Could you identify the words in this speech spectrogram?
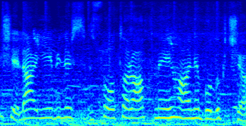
bir şeyler yiyebilirsiniz. Sol taraf meyhane balıkçı.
